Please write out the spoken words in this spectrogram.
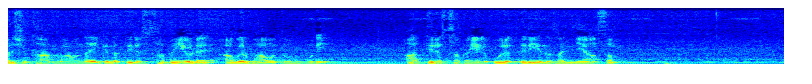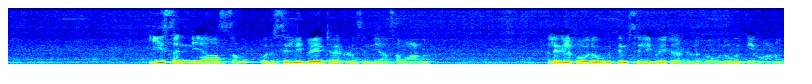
പരിശുദ്ധാത്മാവ് നയിക്കുന്ന തിരുസഭയുടെ ആവിർഭാവത്തോടുകൂടി ആ തിരുസഭയിൽ ഉരുത്തിരിയുന്ന സന്യാസം ഈ സന്യാസം ഒരു സെലിബ്രേറ്റ് ആയിട്ടുള്ള സന്യാസമാണ്. അല്ലെങ്കിൽ പൗരോഹിത്യം സെലിബ്രേറ്റ് ആയിട്ടുള്ള പൗരോഹിത്യമാണ്.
